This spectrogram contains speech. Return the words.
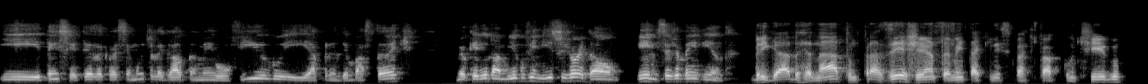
e tenho certeza que vai ser muito legal também ouvi-lo e aprender bastante meu querido amigo Vinícius Jordão. Vini, seja bem-vindo. Obrigado, Renato. Um prazer, Jean, também estar aqui nesse bate-papo contigo.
